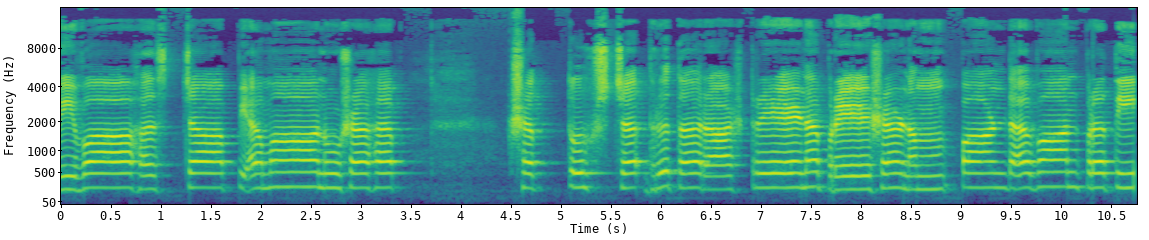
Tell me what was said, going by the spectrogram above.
विवाहश्चाप्यमानुषः। क्षत्तुश्च धृतराष्ट्रेण प्रेषणं पाण्डवान् प्रति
